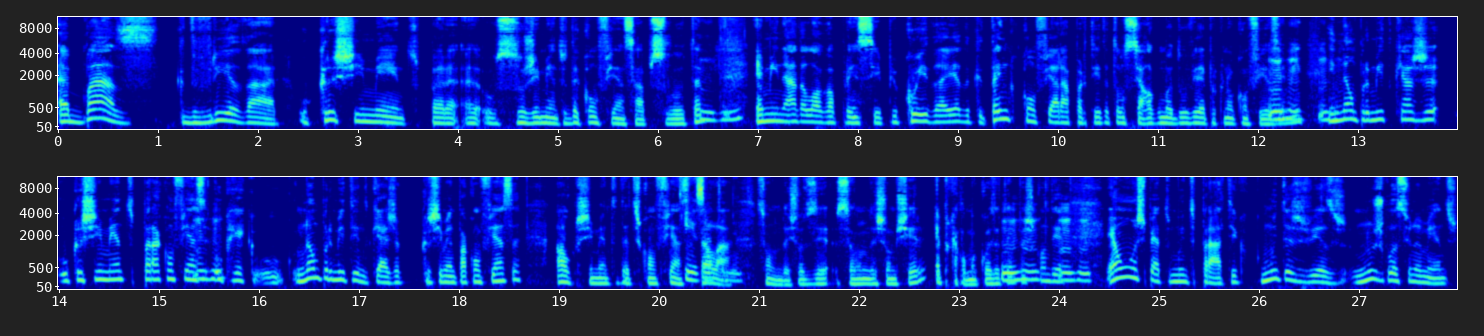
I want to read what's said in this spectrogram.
a, a base que deveria dar o crescimento para uh, o surgimento da confiança absoluta uhum. é minada logo ao princípio com a ideia de que tenho que confiar à partida, então se há alguma dúvida é porque não confias uhum, em mim uhum. e não permite que haja o crescimento para a confiança. Uhum. O que é que, o, não permitindo que haja crescimento para a confiança, há o crescimento da desconfiança. Exatamente. Está lá. Se não me deixou dizer, se não deixou mexer, é porque alguma coisa tem uhum, para esconder. Uhum. É um aspecto muito prático que muitas vezes nos relacionamentos,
